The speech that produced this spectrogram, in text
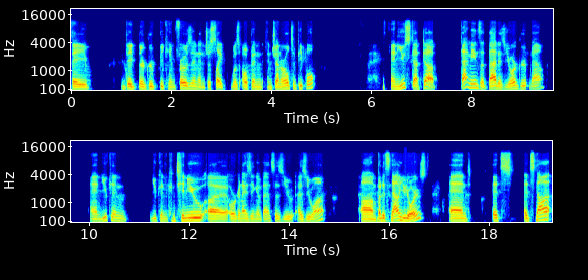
they, they, their group became frozen and just like was open in general to people, and you stepped up. That means that that is your group now, and you can you can continue uh, organizing events as you as you want um, but it's now yours and it's it's not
